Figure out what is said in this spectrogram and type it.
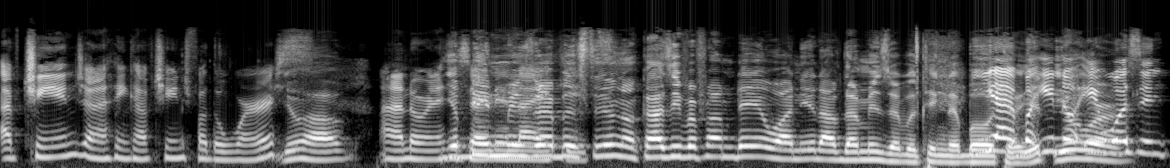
I've changed, and I think I've changed for the worse. You have. and I don't necessarily You've been miserable like still, no? Because even from day one, you'd have the miserable thing about yeah, you. but you know, it wasn't.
